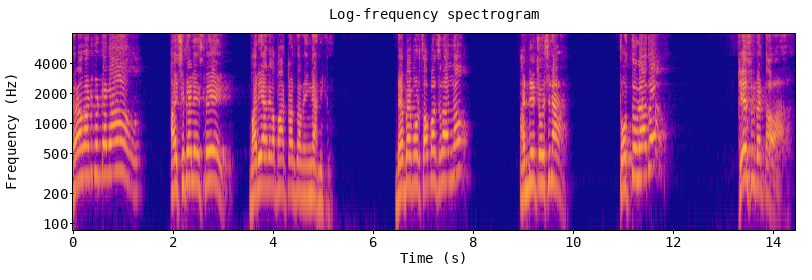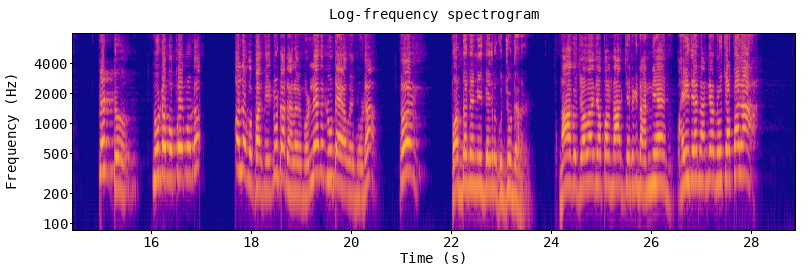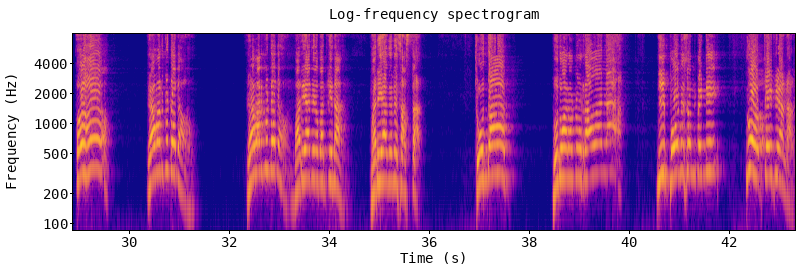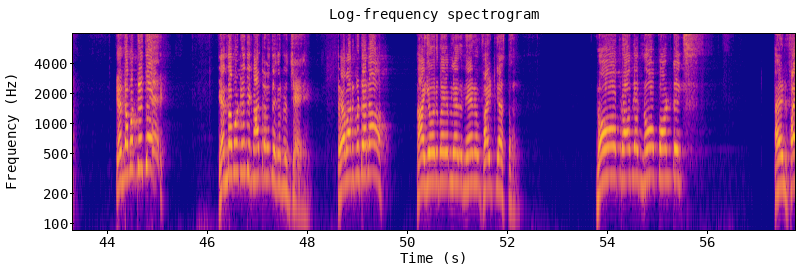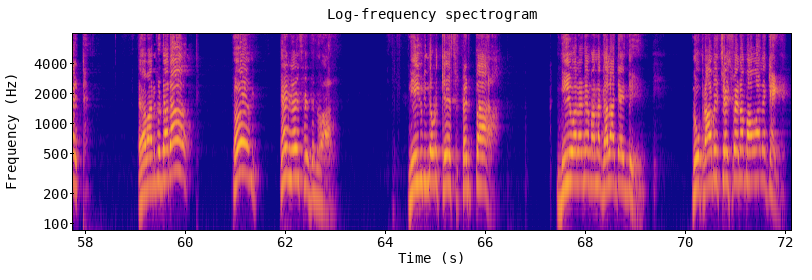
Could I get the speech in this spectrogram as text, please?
ఏమనుకుంటున్నావు అసిడలేసి మర్యాదగా మాట్లాడతాను ఇంకా నీకు. డెబ్బై మూడు సంవత్సరాల్లో అన్నీ చూసినా తొత్తు కాదు కేసులు పెడతావా? పెట్టు. నూట ముప్పై మూడు మళ్ళీ ఒక పది నూట నలభై మూడు లేదా నూట యాభై మూడు? ఓయ్ పొద్దున్నే నీ దగ్గర కూర్చుంటాను. నాకు జవాబు చెప్పాలి నాకు జరిగిన అన్యాయం. ఐదేళ్ళు అన్యాయం నువ్వు చెప్పాలా? ఓహో! ఏమనుకుంటున్నావు ఏమనుకుంటున్నావు మర్యాదగా బతికినా మర్యాదనే సస్తా. చూద్దాం. బుధవారం నువ్వు రావాలా? నీ పోలీసులు పెట్టి నువ్వు చేపియాలా? ఎంత ముట్టింది ఎంత ముట్టింది కాంట్రాక్ట్ దగ్గర నుంచి? ఏమనుకుంటున్నావు నాకు భయం లేదు నేను ఫైట్ చేస్తాను. No problem no politics. I will fight. ఏమనుకుంటారా ఏం కేసు పెడుతున్నావా నీకు మీద కూడా కేసు పెడతా. నీ వల్లనే మన గలాటైంది అయింది. నువ్వు ప్రామిస్ చేసిపోయినా మా వాళ్ళకి.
